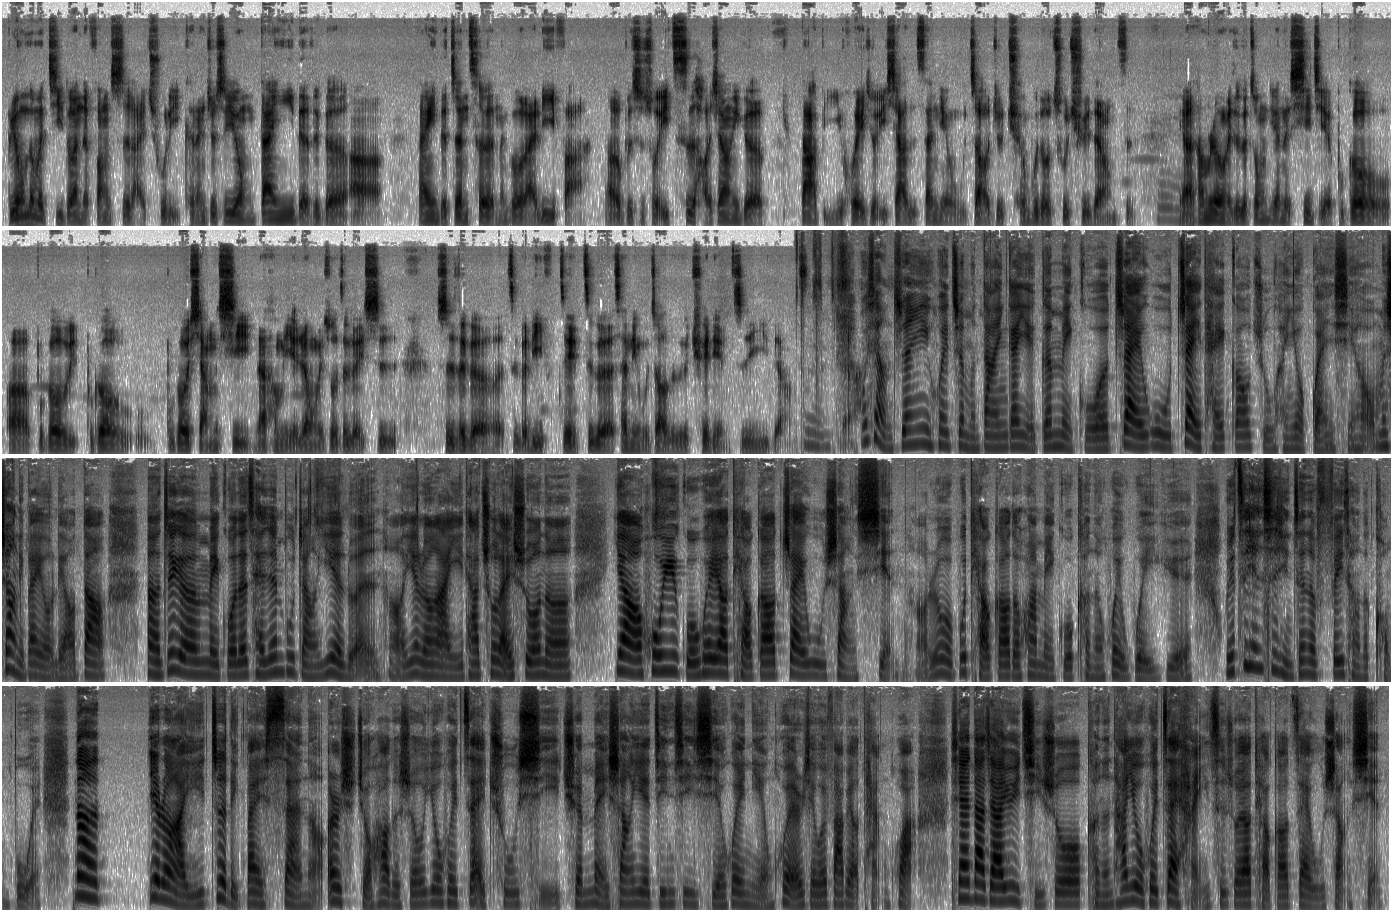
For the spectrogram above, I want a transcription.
不用那么极端的方式来处理，可能就是用单一的这个啊单一的政策能够来立法，而不是说一次好像一个大笔一挥就一下子三点五兆就全部都出去这样子。呀，他们认为这个中间的细节不够呃不够不够不够详细，那他们也认为说这个也是。是这个这个利这这个三点五兆的这个缺点之一，这样子。嗯，我想争议会这么大，应该也跟美国债务债台高筑很有关系哈。我们上礼拜有聊到，呃，这个美国的财政部长耶伦啊，耶伦阿姨她出来说呢，要呼吁国会要调高债务上限啊，如果不调高的话，美国可能会违约。我觉得这件事情真的非常的恐怖诶。那。叶伦阿姨这礼拜三呢，二十九号的时候又会再出席全美商业经济协会年会，而且会发表谈话。现在大家预期说，可能他又会再喊一次，说要调高债务上限。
